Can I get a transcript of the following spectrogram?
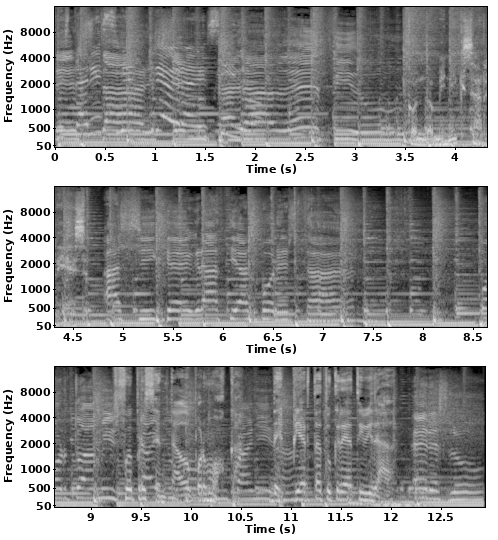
te estaré, siempre agradecido. Con Dominique Sarries. Así que gracias por estar. Fue presentado por Mosca. Despierta tu creatividad. Eres lo,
